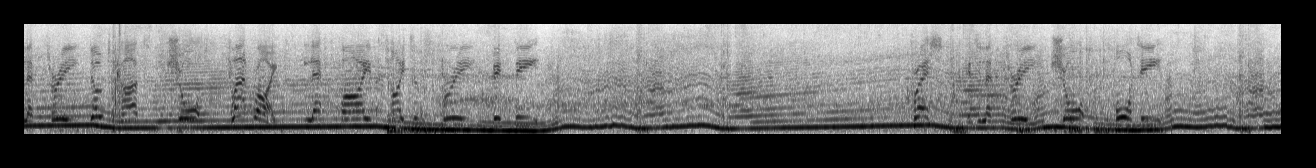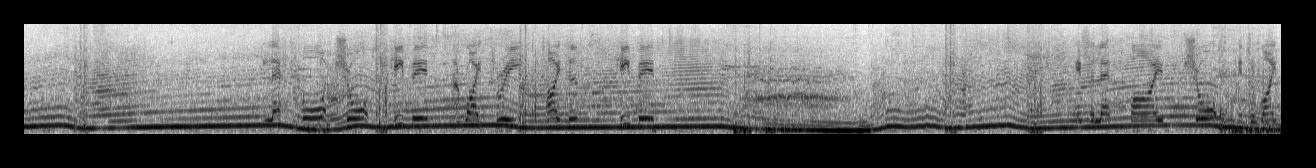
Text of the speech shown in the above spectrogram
left 3, don't cut, short, flat right, left 5, tightens 3, 50. Crest, into left 3, short, 40. Left 4, short, keep it, and right 3, tightens, keep it. Into left 5, short, into right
